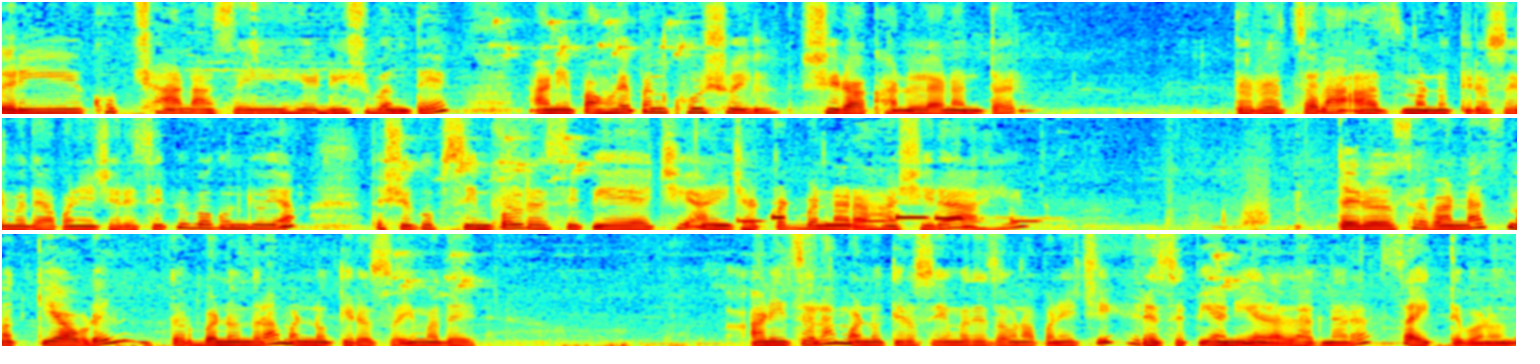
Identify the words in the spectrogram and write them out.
तरी खूप छान असे हे डिश बनते. आणि पाहुणे पण खुश होईल शिरा खाल्ल्यानंतर. तर चला आज की रसोईमध्ये आपण याची रेसिपी बघून घेऊया. तशी खूप सिंपल रेसिपी आहे याची आणि झटपट बनणारा हा शिरा आहे. तर सर्वांनाच नक्की आवडेल. तर बनवून राहा मन्नुकी रसोईमध्ये. आणि चला मन्नुकी रसोईमध्ये जाऊन आपण याची रेसिपी आणि याला लागणारं साहित्य बनवून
